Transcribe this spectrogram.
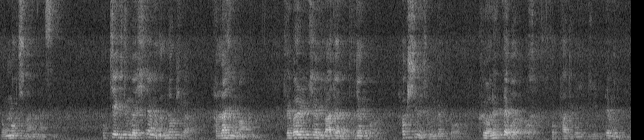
녹록치만은 않습니다. 국제 기준과 시장의 눈높이가 달라지는 만큼 개발 기업이 마주하는 도전과 혁신의 장벽도 그 어느 때보다도 높아지고 있기 때문입니다.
